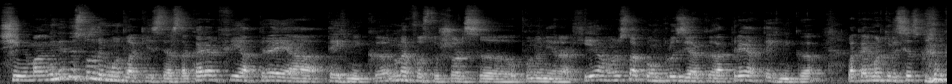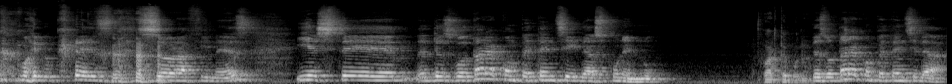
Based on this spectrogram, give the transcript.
Și m-am gândit destul de mult la chestia asta. Care ar fi a treia tehnică? Nu mi-a fost ușor să o pun în ierarhie. Am ajuns la concluzia că a treia tehnică, la care mărturisesc că încă mai lucrez să o rafinez, este dezvoltarea competenței de a spune nu. Foarte bună. Dezvoltarea competenței de a,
